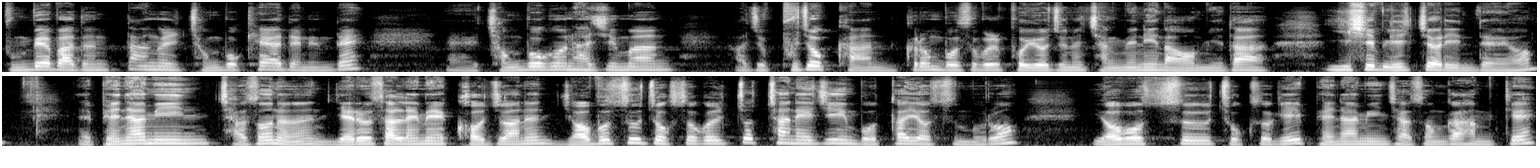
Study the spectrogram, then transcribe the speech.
분배받은 땅을 정복해야 되는데 정복은 하지만 아주 부족한 그런 모습을 보여주는 장면이 나옵니다. 21절인데요. 베냐민 자손은 예루살렘에 거주하는 여부수 족속을 쫓아내지 못하였으므로 여부수 족속이 베냐민 자손과 함께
